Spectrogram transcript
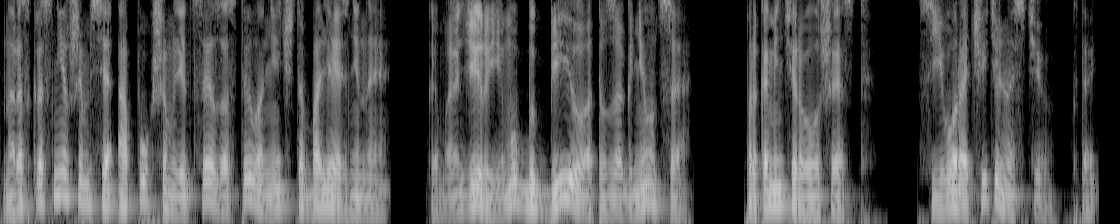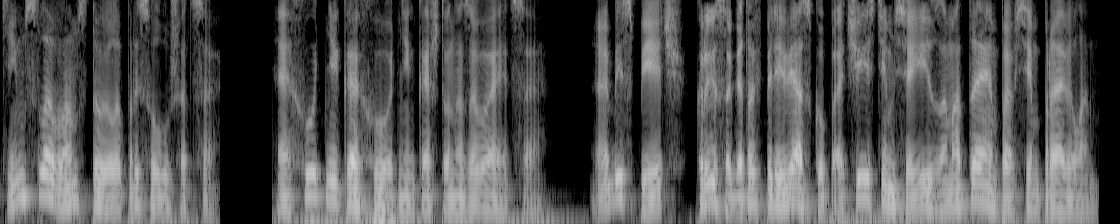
на раскрасневшемся опухшем лице застыло нечто болезненное. «Командир, ему бы био, а то загнется», — прокомментировал Шест. С его рачительностью к таким словам стоило прислушаться. Охотник охотника, что называется. Обеспечь. Крыса, готовь перевязку, почистимся и замотаем по всем правилам.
